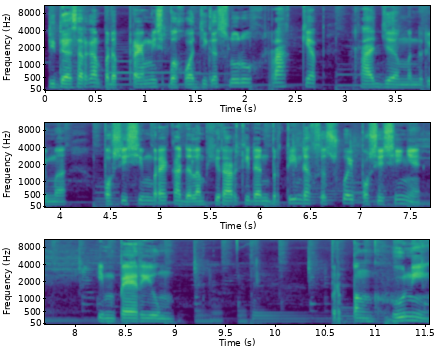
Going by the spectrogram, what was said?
didasarkan pada premis bahwa jika seluruh rakyat raja menerima posisi mereka dalam hierarki dan bertindak sesuai posisinya, imperium berpenghuni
